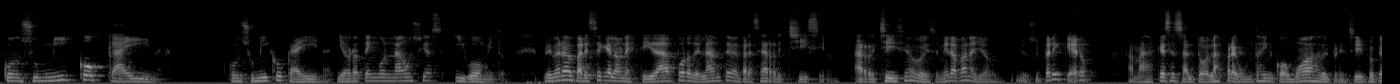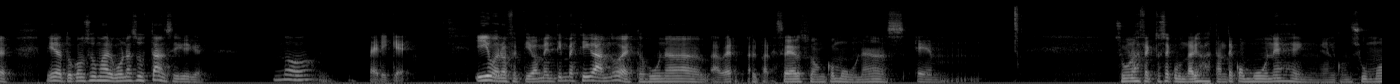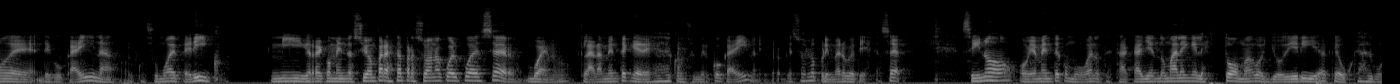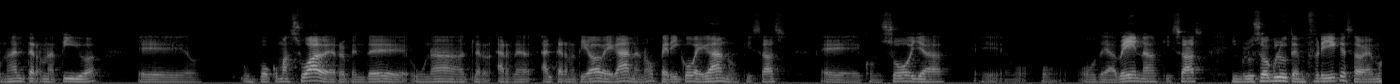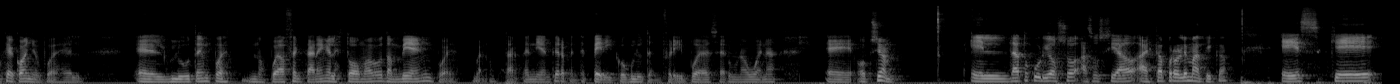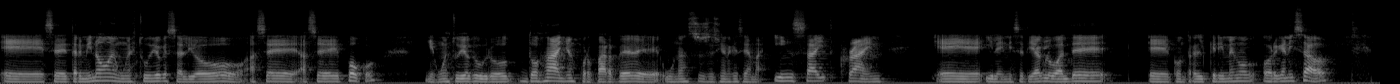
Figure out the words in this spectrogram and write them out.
consumí cocaína. Consumí cocaína y ahora tengo náuseas y vómito. Primero me parece que la honestidad por delante me parece arrechísimo. Arrechísimo porque dice, mira, pana, yo, yo soy periquero Además que se saltó las preguntas incómodas del principio que, mira, ¿tú consumes alguna sustancia? Y que, no, periquero. Y bueno, efectivamente investigando, esto es una, a ver, al parecer son como unas... Em, son unos efectos secundarios bastante comunes en el consumo de, de cocaína o el consumo de perico. Mi recomendación para esta persona, ¿cuál puede ser? Bueno, claramente que dejes de consumir cocaína. Yo creo que eso es lo primero que tienes que hacer. Si no, obviamente como bueno, te está cayendo mal en el estómago, yo diría que busques alguna alternativa eh, un poco más suave, de repente una alternativa vegana, ¿no? Perico vegano, quizás eh, con soya eh, o, de avena, quizás, incluso gluten free, que sabemos que coño, pues el, el gluten pues nos puede afectar en el estómago también, pues bueno, estar pendiente, de repente perico gluten free puede ser una buena opción. El dato curioso asociado a esta problemática es que eh, se determinó en un estudio que salió hace, hace poco, y es un estudio que duró dos años por parte de una asociación que se llama Insight Crime eh, y la Iniciativa Global de, eh, contra el Crimen Organizado.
